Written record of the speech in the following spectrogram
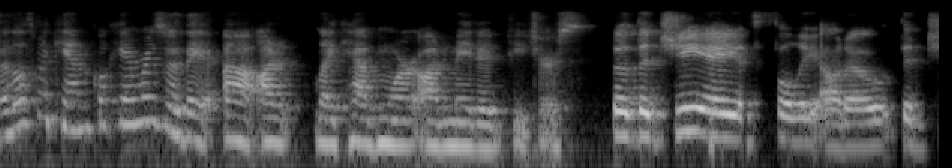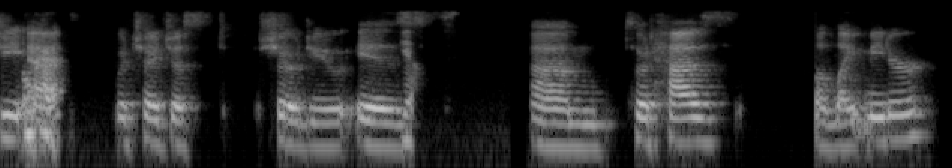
are those mechanical cameras or they uh, like have more automated features? So the GA is fully auto. The GS, okay. which I just showed you, is yes. um, so it has a light meter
